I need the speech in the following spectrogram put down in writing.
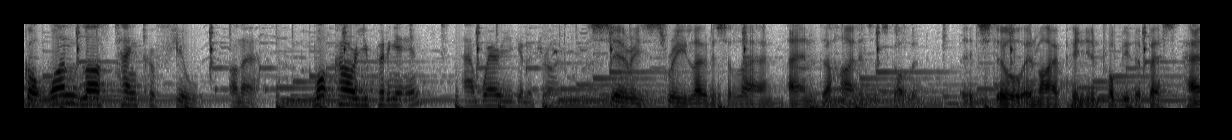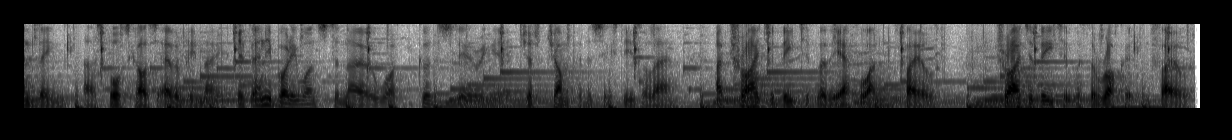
Got one last tank of fuel on Earth. What car are you putting it in and where are you going to drive? Series 3 Lotus Elan and the Highlands of Scotland. It's still, in my opinion, probably the best handling uh, sports car that's ever been made. If anybody wants to know what good steering is, just jump in the 60s Elan. I tried to beat it with the F1 and failed. Tried to beat it with the Rocket and failed.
